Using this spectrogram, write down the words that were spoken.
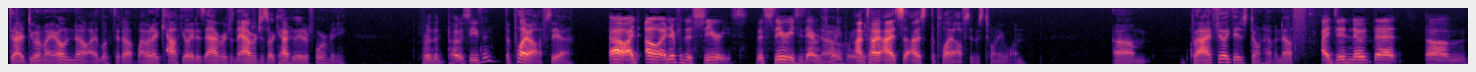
did I do it on my own? No, I looked it up. Why would I calculate his average? And the averages are calculated for me. For the postseason? The playoffs, yeah. Oh, I oh I did for this series. This series he's averaged No, twenty point. I'm telling. I said I was the playoffs. It was 21. Um, but I feel like they just don't have enough. I did note that um,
